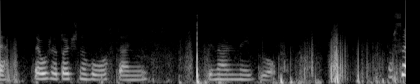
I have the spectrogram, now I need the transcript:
Все, це вже точно був останній фінальний блок. Ну, Все.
